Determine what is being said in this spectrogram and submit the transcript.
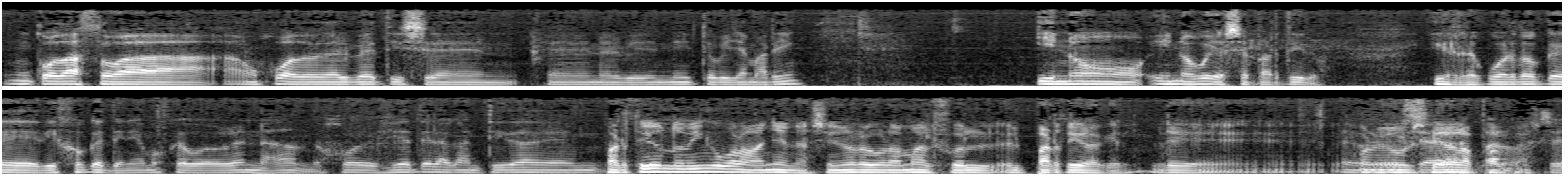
un codazo a, a un jugador del Betis en, en el Benito Villamarín y no, y no voy a ese partido. Y recuerdo que dijo que teníamos que volver nadando. Joder, fíjate la cantidad de... Partido un domingo por la mañana, si no recuerdo mal, fue el, el partido aquel de, de con la Universidad de Las Palmas. sí.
